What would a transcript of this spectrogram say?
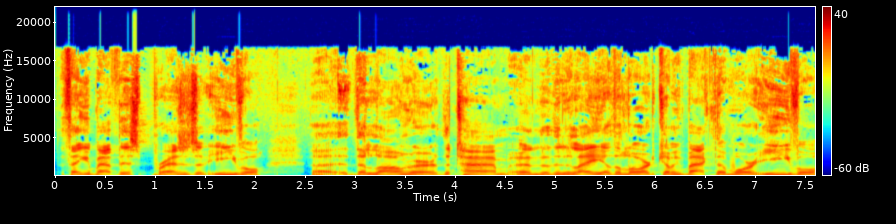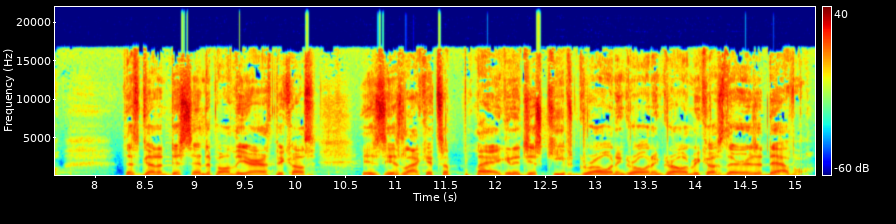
the thing about this presence of evil, uh, the longer the time and the, delay of the Lord coming back, the more evil that's going to descend upon the earth because it's, it's like it's a plague and it just keeps growing and growing and growing because there is a devil.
